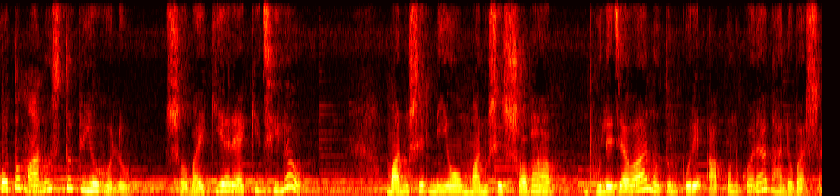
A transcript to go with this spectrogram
কত মানুষ তো প্রিয় হলো, সবাই কি আর একই ছিল? মানুষের নিয়ম, মানুষের স্বভাব ভুলে যাওয়া, নতুন করে আপন করা, ভালোবাসা।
